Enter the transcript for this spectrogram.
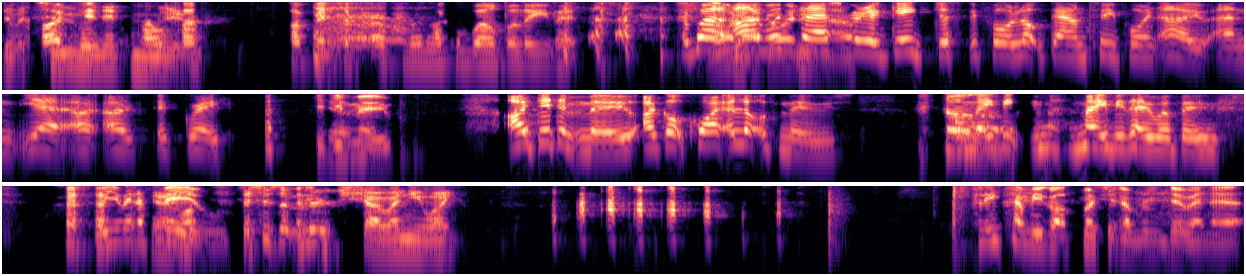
do a I've been two-minute to moo. Belper. I've been to Belper and I can well believe it. Well, wanna I was there now. for a gig just before lockdown 2.0, and yeah, I, I agree. Did Yeah. you move? I didn't move. I got quite a lot of moves, or maybe maybe they were boos. Were you in a Yeah, well- field? This is a moo show anyway. Please tell me you got footage of them doing it.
